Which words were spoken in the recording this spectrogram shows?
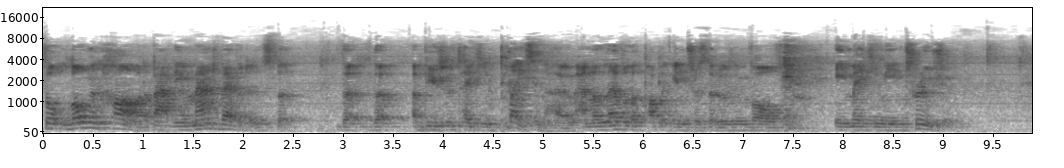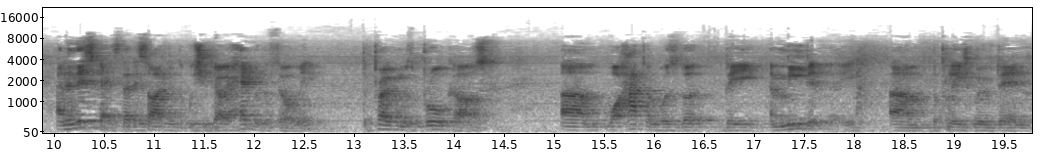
thought long and hard about the amount of evidence that, that, that abuse was taking place in the home and the level of public interest that was involved in making the intrusion. And in this case, they decided that we should go ahead with the filming. The program was broadcast. Um, what happened was that the immediately um, the police moved in,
